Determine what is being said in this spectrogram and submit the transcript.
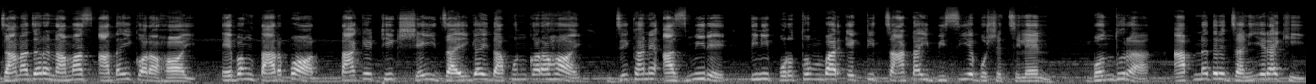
জানাজার নামাজ আদায় করা হয় এবং তারপর তাকে ঠিক সেই জায়গায় দাফন করা হয় যেখানে আজমিরে তিনি প্রথমবার একটি চাটাই বিছিয়ে বসেছিলেন। বন্ধুরা, আপনাদের জানিয়ে রাখি,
